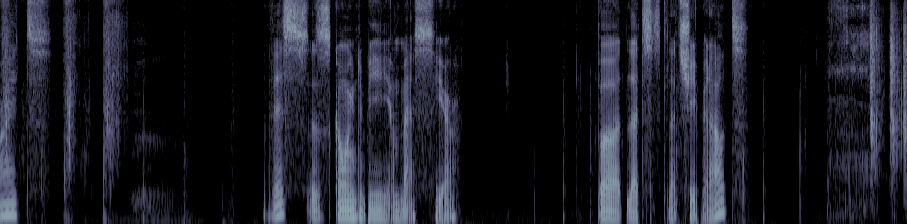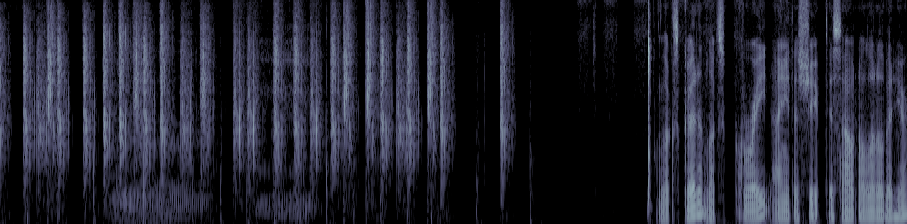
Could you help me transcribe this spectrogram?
Right. This is going to be a mess here. But let's let's shape it out. Looks good, it looks great. I need to shape this out a little bit here.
